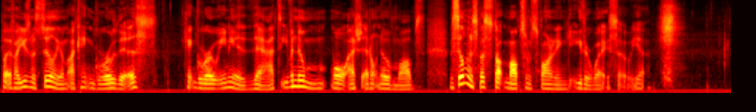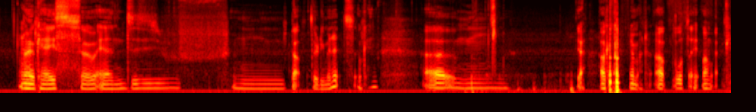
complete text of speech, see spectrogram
But if I use mycelium, I can't grow this. Can't grow any of that. Even though, well, actually, I don't know if mobs. Mycelium is supposed to stop mobs from spawning either way, so yeah. Okay, so, and. Uh, about 30 minutes, okay. Um. Yeah, okay, never mind. Uh, we'll hit my mic.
